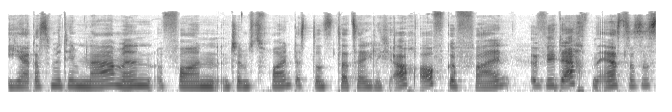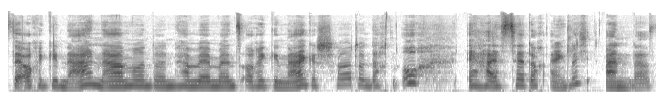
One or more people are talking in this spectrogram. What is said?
Ja, das mit dem Namen von Jims Freund ist uns tatsächlich auch aufgefallen. Wir dachten erst, das ist der Originalname und dann haben wir immer ins Original geschaut und dachten, oh, er heißt ja doch eigentlich anders.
